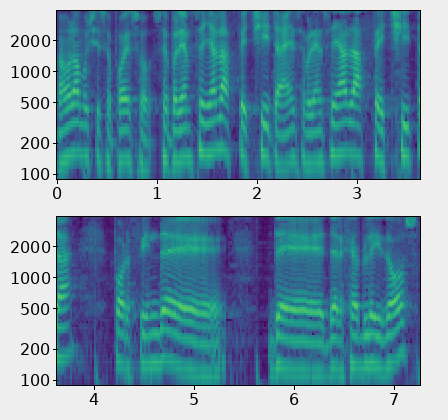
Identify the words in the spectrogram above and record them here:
Me mola muchísimo, por eso. Se podría enseñar la fechita, ¿eh? Se podría enseñar la fechita, por fin, de, de del Hellblade 2,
